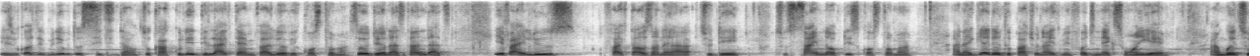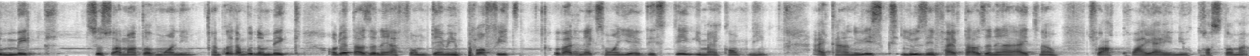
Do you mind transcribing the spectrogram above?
is because they've been able to sit down to calculate the lifetime value of a customer. So they understand that if I lose 5,000 naira today to sign up this customer and I get them to patronize me for the next one year, I'm going to make so so amount of money. And because I'm going to make 100,000 naira from them in profit over the next one year, if they stay in my company, I can risk losing 5,000 naira right now to acquire a new customer,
